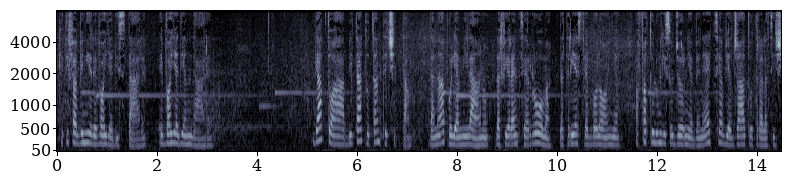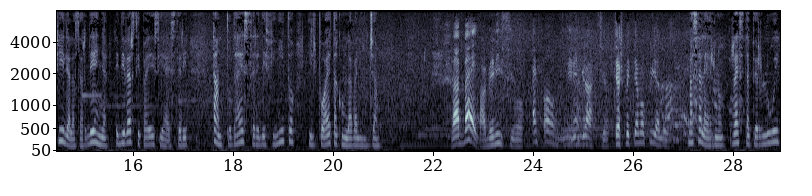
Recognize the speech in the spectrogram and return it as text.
che ti fa venire voglia di stare e voglia di andare. Gatto ha abitato tante città, da Napoli a Milano, da Firenze a Roma, da Trieste a Bologna, ha fatto lunghi soggiorni a Venezia, ha viaggiato tra la Sicilia, la Sardegna e diversi paesi esteri tanto da essere definito il poeta con la valigia. Va bene. Va benissimo. E poi. Ti ringrazio. Ti aspettiamo qui allora. Ma Salerno resta per lui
